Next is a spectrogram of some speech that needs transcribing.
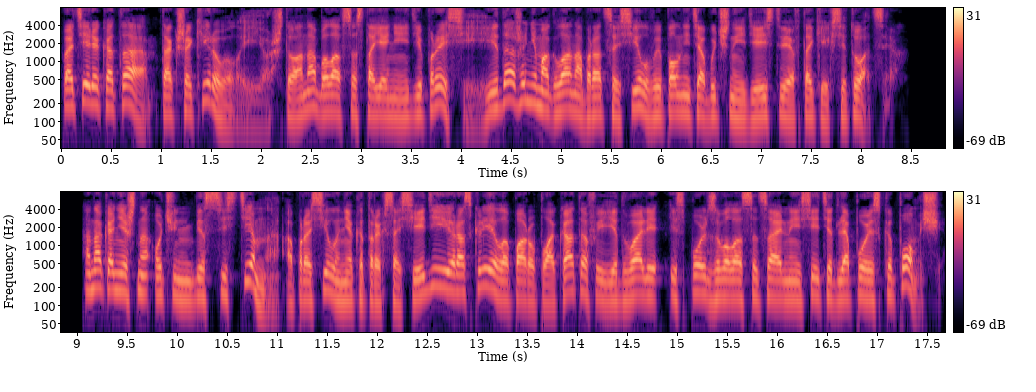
Потеря кота так шокировала ее, что она была в состоянии депрессии и даже не могла набраться сил выполнить обычные действия в таких ситуациях. Она, конечно, очень бессистемно опросила некоторых соседей и расклеила пару плакатов и едва ли использовала социальные сети для поиска помощи.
